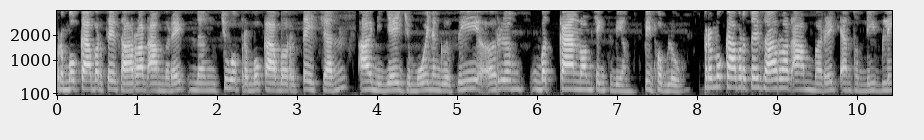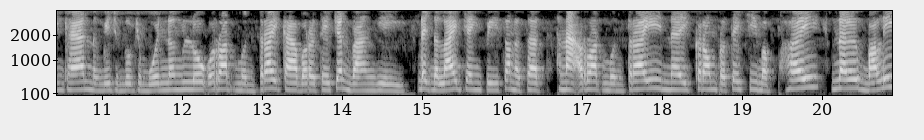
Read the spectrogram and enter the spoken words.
ប្រមុខការបរទេសសហរដ្ឋអាមេរិកនិងជួបប្រមុខការបរទេសចិនឲ្យនិយាយជាមួយនឹងរុស្ស៊ីរឿងបិទការនាំចេញស្បៀងពិភពលោក ប្រមុខការបរទេសសហរដ្ឋអាមេរិក Anthony Blinken នឹងមានជំនួបជាមួយនឹងលោករដ្ឋមន្ត្រីការបរទេសចិនវ៉ាងយីដេញដលៃចេញពីសន្និសីទថ្នាក់រដ្ឋមន្ត្រីនៃក្រុមប្រទេស G20 នៅបាលី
